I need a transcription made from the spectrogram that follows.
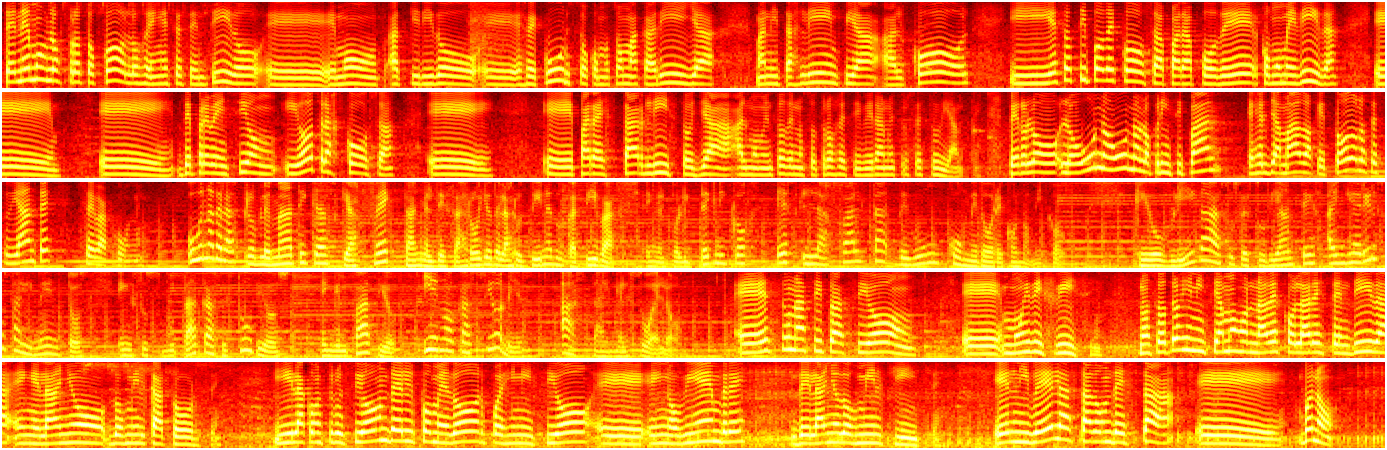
Tenemos los protocolos en ese sentido, eh, hemos adquirido eh, recursos como son mascarillas, manitas limpias, alcohol y esos tipos de cosas para poder, como medida de prevención y otras cosas eh, para estar listo ya al momento de nosotros recibir a nuestros estudiantes. Pero lo, lo uno, uno, lo principal es el llamado a que todos los estudiantes se vacunen. Una de las problemáticas que afectan el desarrollo de la rutina educativa en el Politécnico es la falta de un comedor económico que obliga a sus estudiantes a ingerir sus alimentos en sus butacas de estudios, en el patio y en ocasiones hasta en el suelo. Es una situación eh, muy difícil. Nosotros iniciamos jornada escolar extendida en el año 2014 y la construcción del comedor pues inició eh, en noviembre del año 2015. El nivel hasta donde está, eh, bueno,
